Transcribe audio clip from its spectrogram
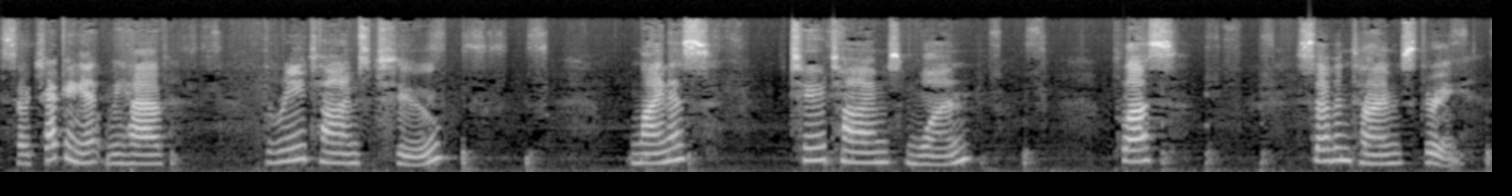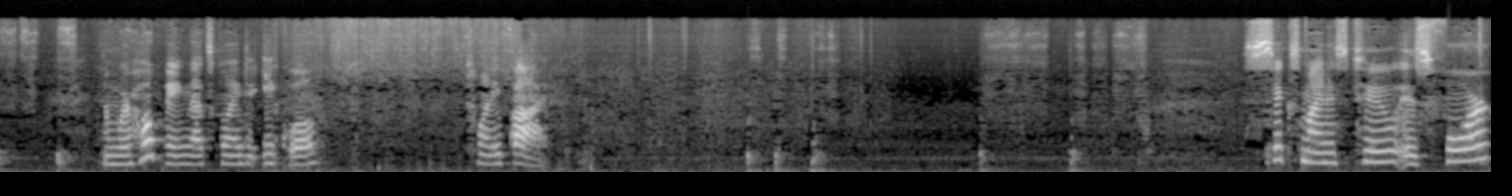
So checking it, we have 3 times 2 minus 2 times 1 plus 7 times 3. And we're hoping that's going to equal 25. Six minus two is four.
